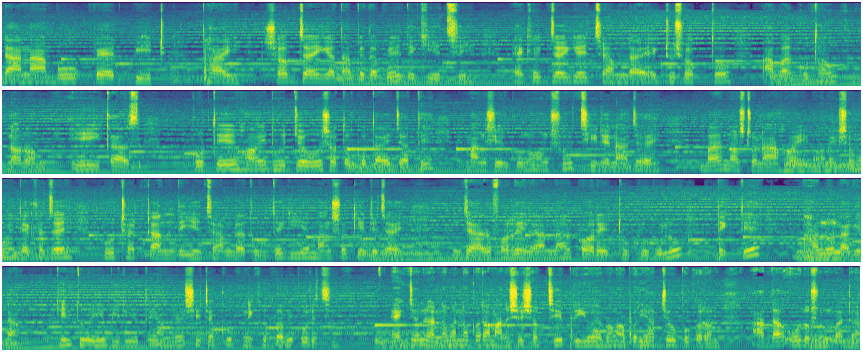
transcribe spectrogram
ডানা, বুক, পেট, পিঠ, থাই সব জায়গা ধাপে ধাপে দেখিয়েছি। এক এক জায়গায় চামড়া একটু শক্ত, আবার কোথাও খুব নরম। এই কাজ করতে হয় ধৈর্য ও সতর্কতায় যাতে মাংসের কোনো অংশ ছিঁড়ে না যায় বা নষ্ট না হয়। অনেক সময় দেখা যায় হুটহাট টান দিয়ে চামড়া তুলতে গিয়ে মাংস কেটে যায়, যার ফলে রান্নার পরের টুকরোগুলো দেখতে ভালো লাগে না। কিন্তু এই ভিডিওতে আমরা সেটা খুব নিখুঁতভাবে করেছি। একজন রান্নাবান্না করা মানুষের সবচেয়ে প্রিয় এবং অপরিহার্য উপকরণ আদা ও রসুন বাটা।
